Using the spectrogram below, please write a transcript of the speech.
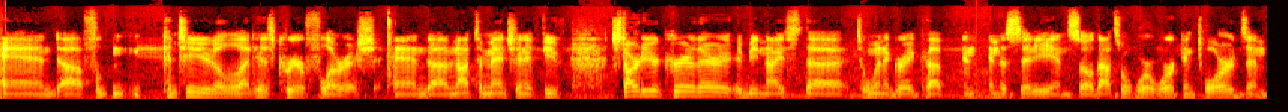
and uh, f- continue to let his career flourish. And uh, not to mention, if you've started your career there, it'd be nice to, to win a Grey Cup in, in the city. And so that's what we're working towards. And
